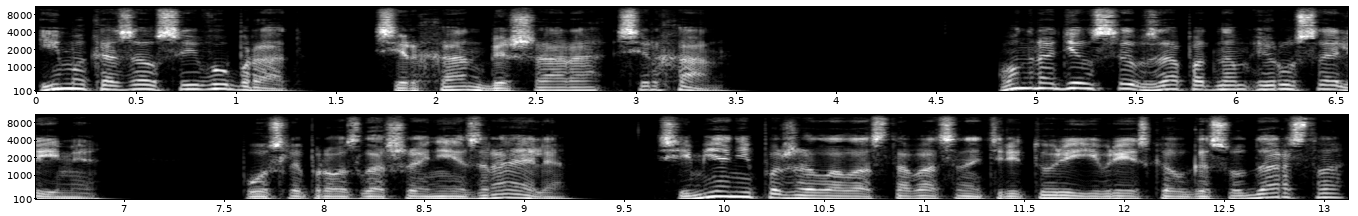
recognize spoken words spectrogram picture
Им оказался его брат, Сирхан Бешара Сирхан. Он родился в Западном Иерусалиме. После провозглашения Израиля семья не пожелала оставаться на территории еврейского государства,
